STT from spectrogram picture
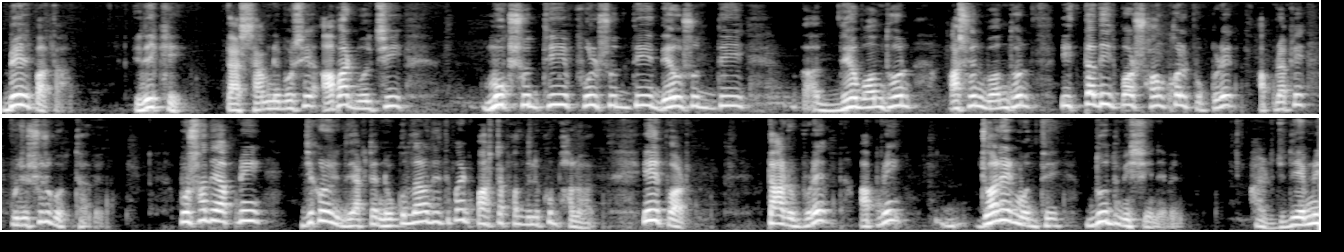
বেলপাতা রেখে তার সামনে বসে আবার বলছি, মুখ শুদ্ধি, ফুল শুদ্ধি, দেহ শুদ্ধি দেহ বন্ধন আসন বন্ধন ইত্যাদির পর সংকল্প করে আপনাকে পুজো শুরু করতে হবে। প্রসাদে আপনি যে কোনো যদি একটা নকুলদানা দিতে পারেন, পাঁচটা ফল দিলে খুব ভালো হয়। এরপর তার উপরে আপনি জলের মধ্যে দুধ মিশিয়ে নেবেন। আর যদি এমনি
